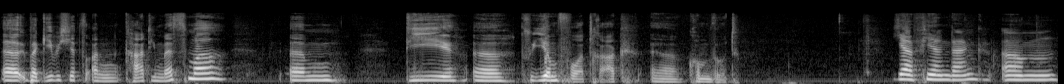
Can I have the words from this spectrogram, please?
äh, übergebe ich jetzt an Kati Messmer, ähm, die äh, zu ihrem Vortrag äh, kommen wird. Ja, vielen Dank. Ähm,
